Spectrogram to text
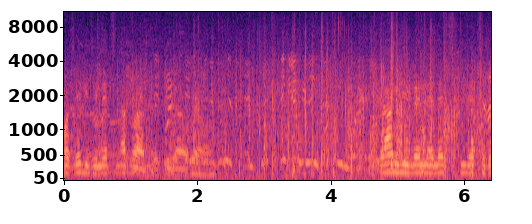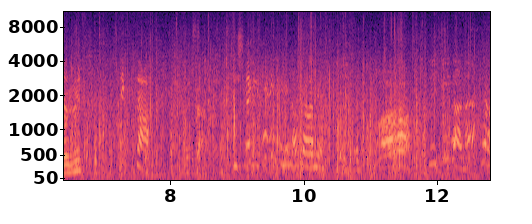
Muss wirklich die letzten abwarten. Auch. Ja. Sagen die, wenn der letzte, die letzte durch ist? Extra. Die Strecke kenne ich nämlich noch gar nicht. Oh, die wieder, ne? Ja.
